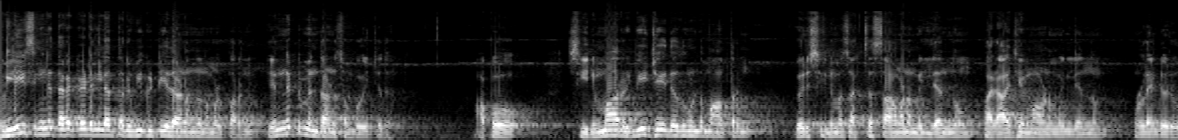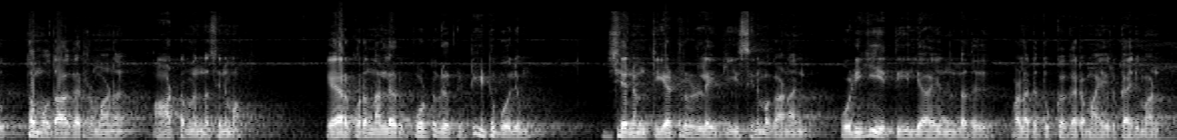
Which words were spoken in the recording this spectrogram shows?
റിലീസിങ്ങിന് തിരക്കേടില്ലാത്ത റിവ്യൂ കിട്ടിയതാണെന്ന് നമ്മൾ പറഞ്ഞു. എന്നിട്ടും എന്താണ് സംഭവിച്ചത്? അപ്പോൾ സിനിമ റിവ്യൂ ചെയ്തതുകൊണ്ട് മാത്രം ഒരു സിനിമ സക്സസ് ആവണമില്ലെന്നും പരാജയമാവണമില്ലെന്നും ഉള്ളതിന്റെ ഒരു ഉത്തമ ഉദാഹരണമാണ് ആട്ടം എന്ന സിനിമ. ഏറെക്കുറെ നല്ല റിപ്പോർട്ടുകൾ കിട്ടിയിട്ട് പോലും ജനം തിയേറ്ററുകളിലേക്ക് ഈ സിനിമ കാണാൻ ഒഴുകിയെത്തിയില്ല എന്നുള്ളത് വളരെ ദുഃഖകരമായ ഒരു കാര്യമാണ്.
